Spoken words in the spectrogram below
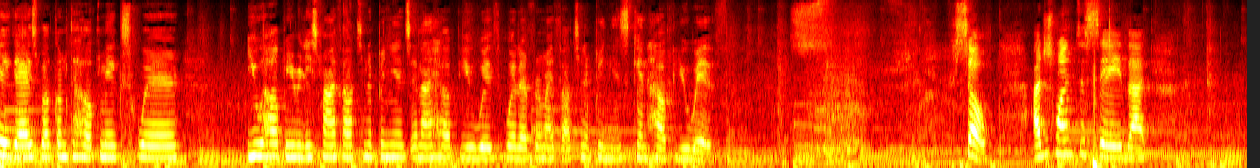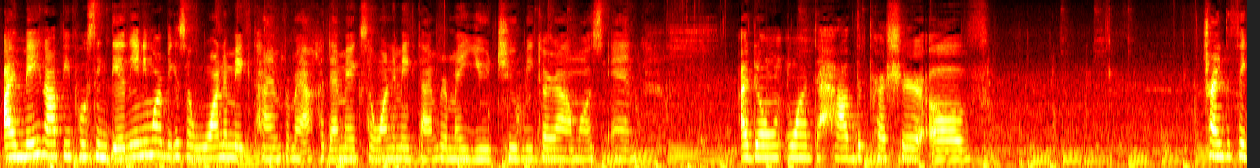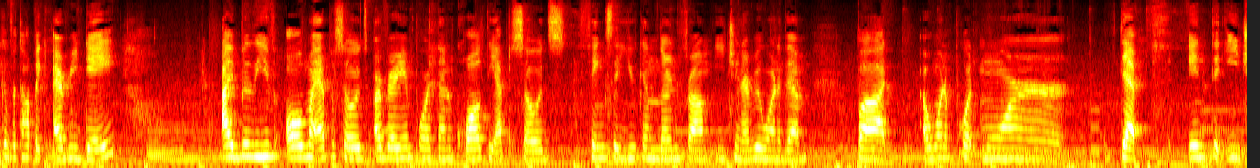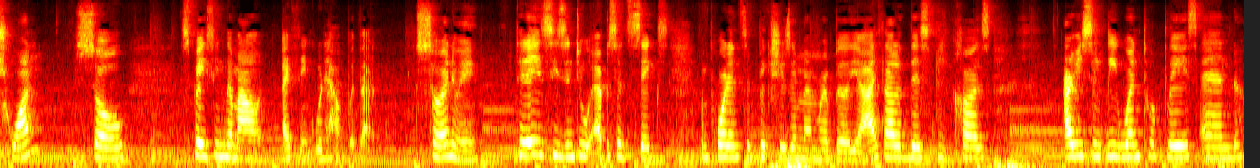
Hey guys, welcome to Help Mix, where you help me release my thoughts and opinions, and I help you with whatever my thoughts and opinions can help you with. So, I just wanted to say that I may not be posting daily anymore because I want to make time for my academics. I want to make time for my YouTube, Mika Ramos, and I don't want to have the pressure of trying to think of a topic every day. I believe all my episodes are very important, quality episodes, things that you can learn from each and every one of them. But I want to put more depth into each one. So, spacing them out, I think, would help with that. So, anyway, Today is season 2, episode 6 Importance of Pictures and Memorabilia. I thought of this because I recently went to a place and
